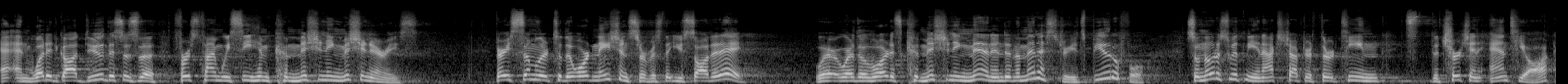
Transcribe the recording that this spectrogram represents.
And what did God do? This is the first time we see him commissioning missionaries. Very similar to the ordination service that you saw today, where, where the Lord is commissioning men into the ministry. It's beautiful. So notice with me in Acts chapter 13, it's the church in Antioch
